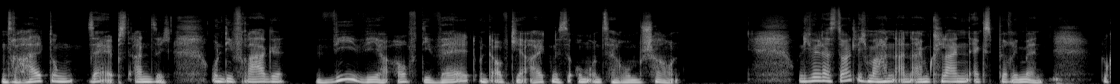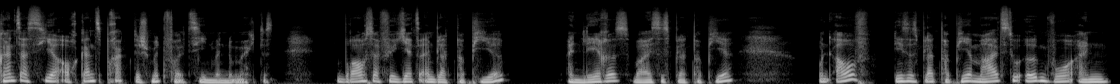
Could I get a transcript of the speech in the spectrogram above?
Unsere Haltung selbst an sich und die Frage, wie wir auf die Welt und auf die Ereignisse um uns herum schauen. Und ich will das deutlich machen an einem kleinen Experiment. Du kannst das hier auch ganz praktisch mitvollziehen, wenn du möchtest. Du brauchst dafür jetzt ein Blatt Papier, ein leeres weißes Blatt Papier, und auf dieses Blatt Papier malst du irgendwo einen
